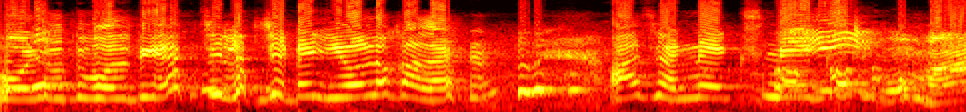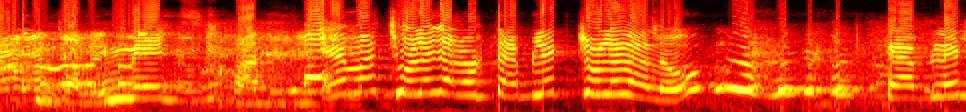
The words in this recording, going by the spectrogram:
হলুদ বলতে যাচ্ছিল সেটা ইয়েলো কালার আচ্ছা নেক্সট নেক্সট নেক্সট এমা চলে গেল ট্যাবলেট চলে গেল। ট্যাবলেট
